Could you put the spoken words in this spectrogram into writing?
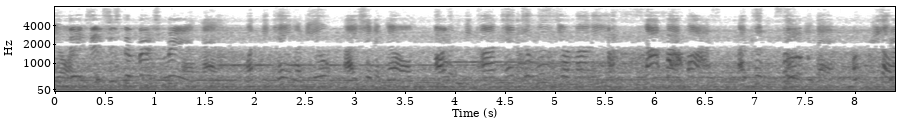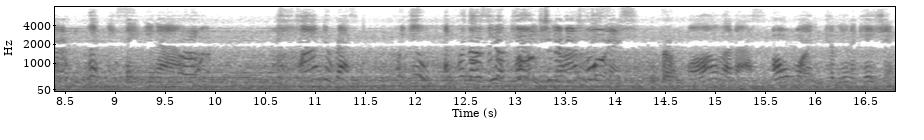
yours. This, this is the best me. And then, what became of you, I should have known. I wouldn't be content to lose your money. Not my boss. I couldn't save you then. So, let me save you now. It's time to rest. For you, and for those who have have carried function in in your voice? For all of us. Oh my- In communication.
